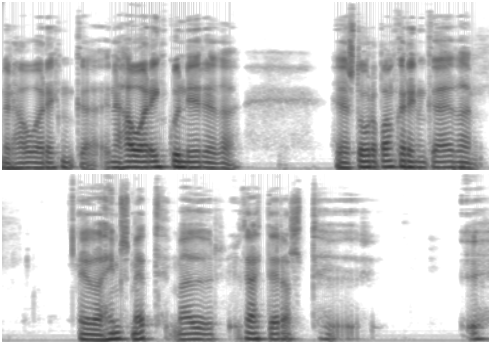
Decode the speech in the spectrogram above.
með háa reyngunir eða, eða stóra bankareikninga eða, eða heimsmet. Maður, þetta er allt uh,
